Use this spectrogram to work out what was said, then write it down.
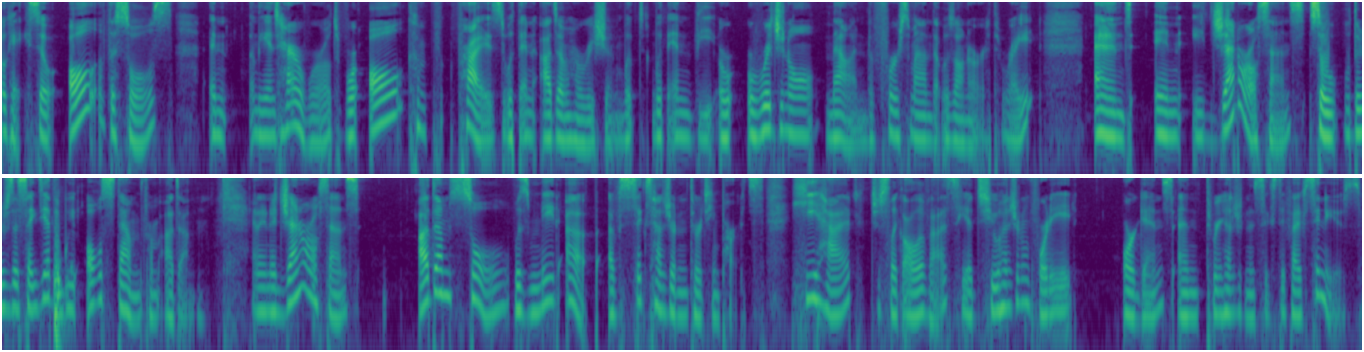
okay, so all of the souls in, the entire world were all comprised within Adam Harishon, within the original man, the first man that was on earth, right? And in a general sense, so there's this idea that we all stem from Adam. And in a general sense, Adam's soul was made up of 613 parts. He had, just like all of us, he had 248 organs and 365 sinews.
